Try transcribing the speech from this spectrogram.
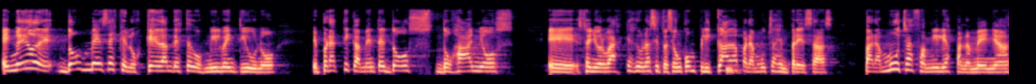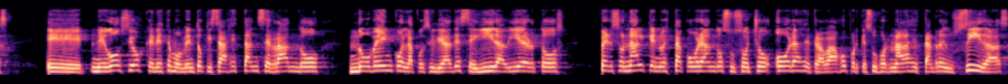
En medio de dos meses que nos quedan de este 2021, eh, prácticamente dos, dos años, eh, señor Vázquez, de una situación complicada para muchas empresas, para muchas familias panameñas, eh, negocios que en este momento quizás están cerrando, no ven con la posibilidad de seguir abiertos, personal que no está cobrando sus ocho horas de trabajo porque sus jornadas están reducidas,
